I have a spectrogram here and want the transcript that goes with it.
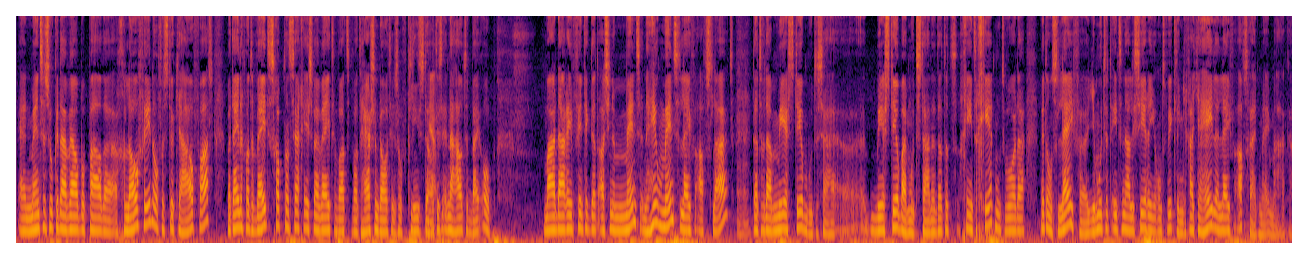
En mensen zoeken daar wel bepaalde geloof in of een stukje houvast. Maar het enige wat de wetenschap kan zeggen is: wij weten wat, wat hersendood is of klinisch dood Ja. is. En daar houdt het bij op. Maar daarin vind ik dat als je een mens, een heel mensenleven afsluit, Mhm. dat we daar meer stil, moeten zijn, eh, meer stil bij moeten staan. En dat het geïntegreerd moet worden met ons leven. Je moet het internaliseren in je ontwikkeling. Je gaat je hele leven afscheid meemaken.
